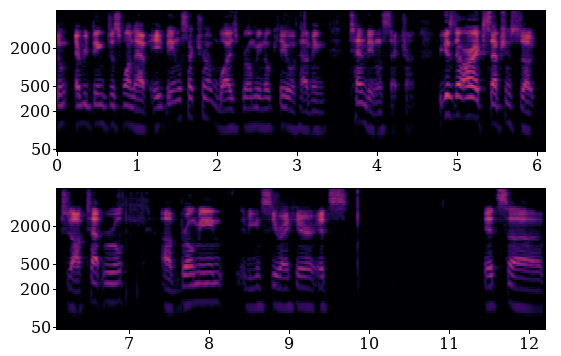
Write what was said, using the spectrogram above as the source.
don't everything just want to have 8 valence electron? Why is bromine okay with having 10 valence electron? Because there are exceptions to, to the octet rule. Uh, bromine, if you can see right here, it's it's uh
